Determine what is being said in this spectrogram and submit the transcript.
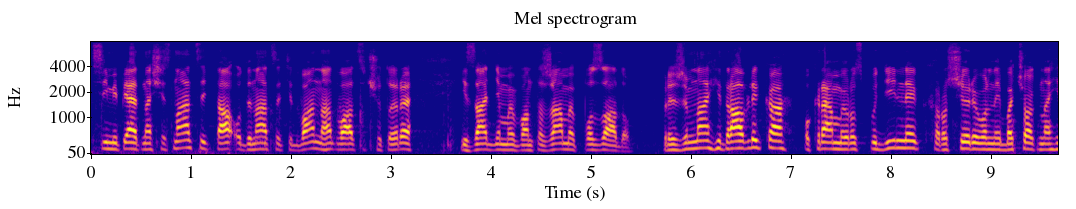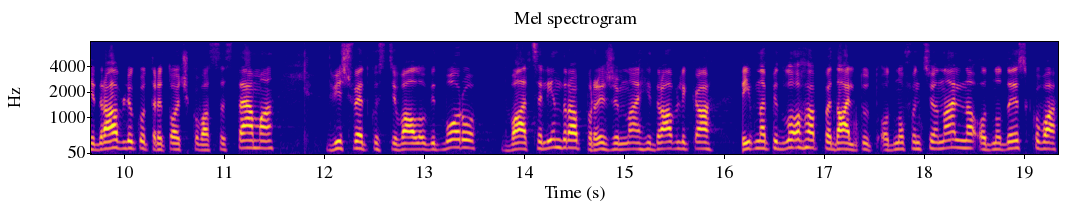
7,5 на 16 та 11,2 на 24 із задніми вантажами позаду. Прижимна гідравліка, окремий розподільник, розширювальний бачок на гідравліку, триточкова система, дві швидкості валу відбору, два циліндра, прижимна гідравліка, рівна підлога, педаль тут однофункціональна, однодискова,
